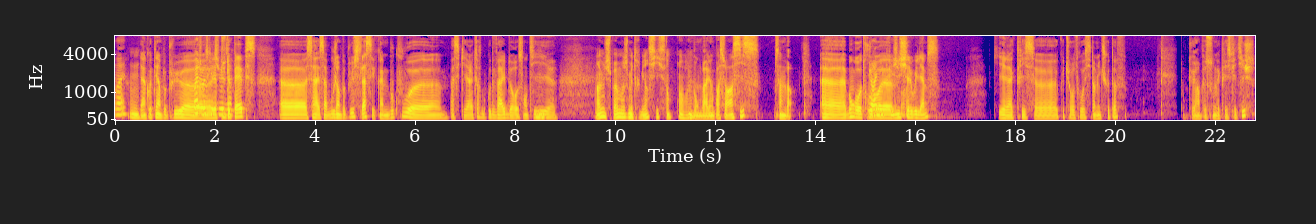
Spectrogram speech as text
Ouais. Il y a un côté un peu plus. euh, Ouais, je vois ce que il y a tu plus de peps. Euh, ça, ça bouge un peu plus. Là, c'est quand même beaucoup. Euh, parce qu'il y a beaucoup de vibes, de ressenti. Mm. euh. Ouais, mais je sais pas, moi je mettrais bien 6. Hein, en vrai. Bon, bah, allez, on part sur un 6. Ça me va. Euh, bon, on retrouve euh, Michelle Williams, qui est l'actrice euh, que tu retrouves aussi dans Mix Cutoff. Donc, euh, un peu son actrice fétiche,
